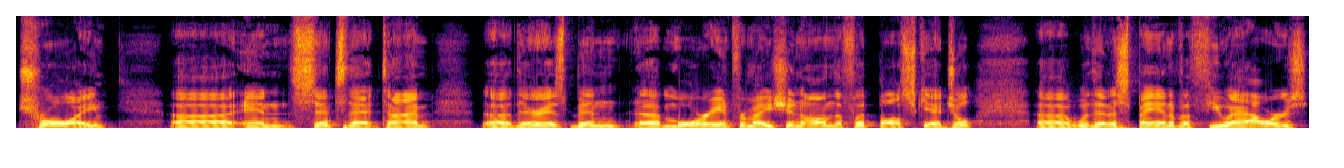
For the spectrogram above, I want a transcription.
Troy. Uh, and since that time, uh, there has been uh, more information on the football schedule. Uh, within a span of a few hours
